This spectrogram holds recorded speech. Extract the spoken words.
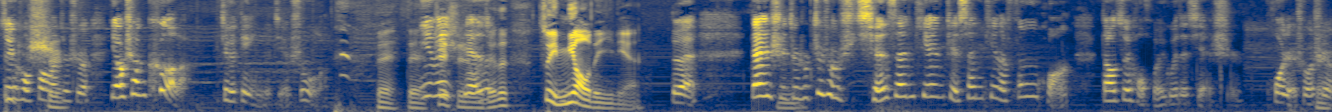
最后放了就是要上课了，这个电影就结束了。对对，因为人我觉得最妙的一点。对，但是嗯就是这就是前三天这三天的疯狂，到最后回归的现实，或者说是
